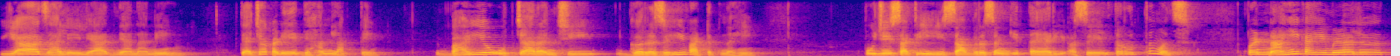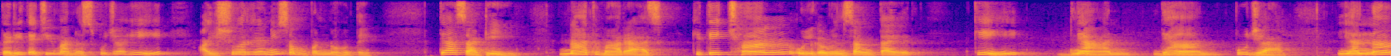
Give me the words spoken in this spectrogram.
या झालेल्या ज्ञानाने त्याच्याकडे ध्यान लागते. बाह्य उपचारांची गरजही वाटत नाही. पूजेसाठी सागरसंगीत तयारी असेल तर उत्तमच. पण नाही काही मिळालं तरी त्याची मानसपूजा ही ऐश्वर्याने संपन्न होते. त्यासाठी नाथ महाराज किती छान उलगडून सांगतायत की ज्ञान ध्यान पूजा यांना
